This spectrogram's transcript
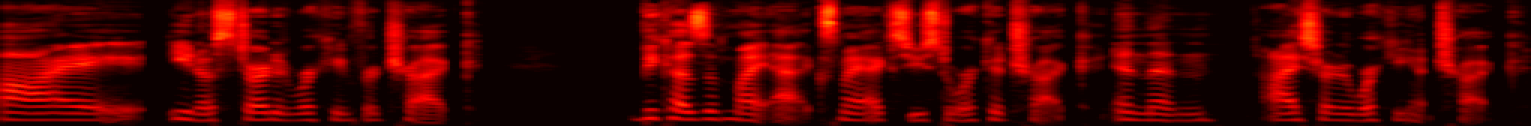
i you know started working for trek because of my ex my ex used to work at trek and then i started working at trek.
